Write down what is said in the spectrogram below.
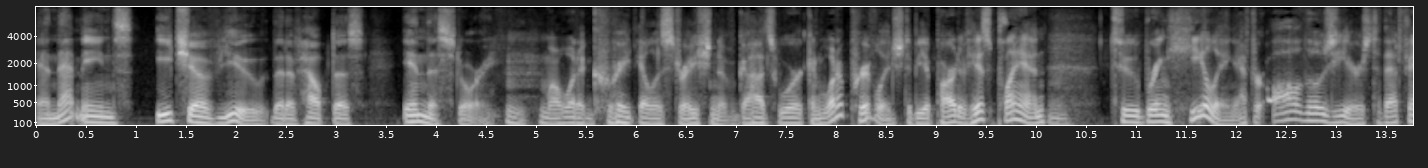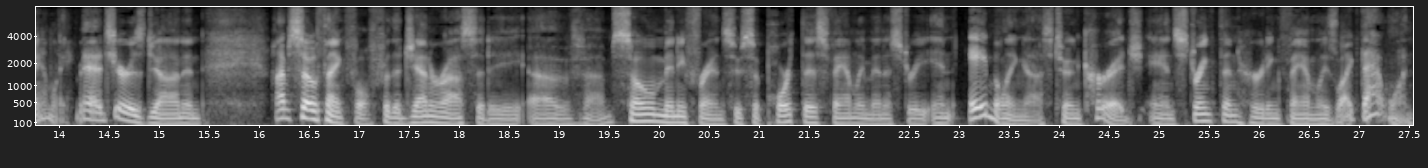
And that means each of you that have helped us in this story. Hmm. Well, what a great illustration of God's work, and what a privilege to be a part of His plan. Hmm. To bring healing after all those years to that family. Yeah, it sure is, John. And I'm so thankful for the generosity of um, so many friends who support this family ministry, enabling us to encourage and strengthen hurting families like that one.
